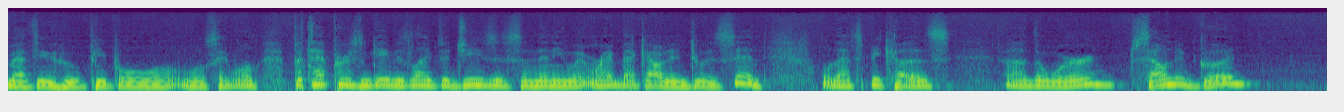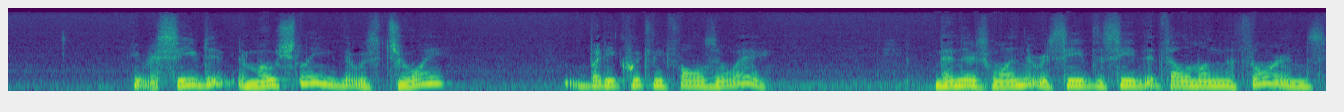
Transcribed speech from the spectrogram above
Matthew, who people will, will say, well, but that person gave his life to Jesus and then he went right back out into his sin. Well, that's because uh, the word sounded good. He received it emotionally. There was joy. But he quickly falls away. Then there's one that received the seed that fell among the thorns.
